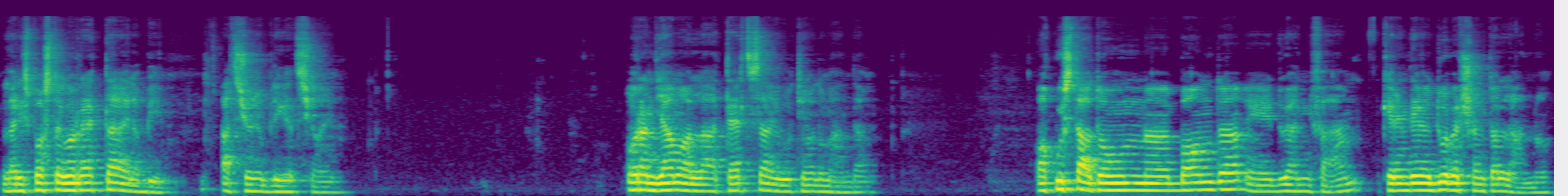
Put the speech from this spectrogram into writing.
La risposta corretta è la B, azioni e obbligazioni. Ora andiamo alla terza e ultima domanda. Ho acquistato un bond eh, due anni fa che rendeva il 2% all'anno.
